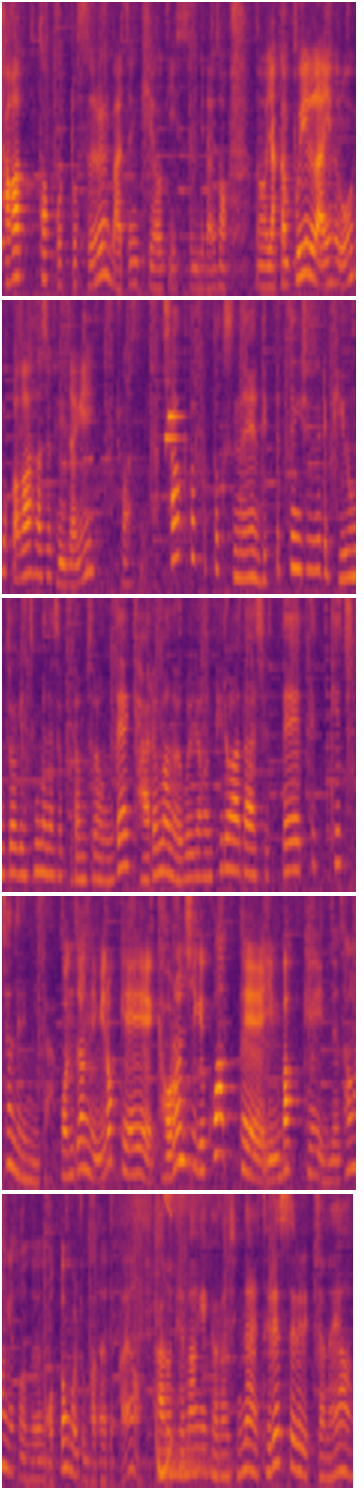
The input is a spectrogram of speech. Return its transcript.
사각턱 보톡스를 맞은 기억이 있습니다. 그래서 어, 약간 V 라인으로 효과가 사실 굉장히 좋았습니다. 사각턱 보톡스는 리프팅 시술이 비용적인 측면에서 부담스러운데 갸름한 얼굴형은 필요하다 하실 때 특히 추천드립니다. 원장님 이렇게 결혼식이 코앞에 임박해 있는 상황에서는 어떤 걸 좀 받아야 될까요? 바로 대망의 결혼식 날 드레스를 입잖아요.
